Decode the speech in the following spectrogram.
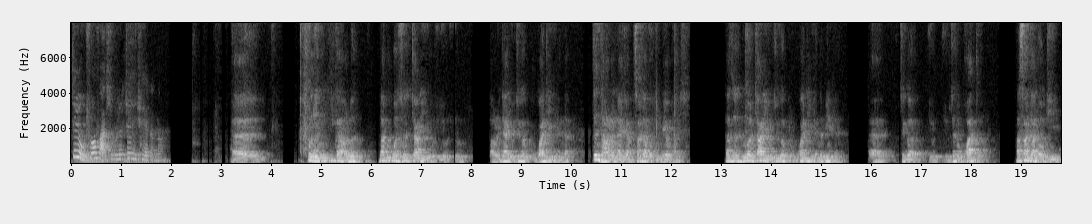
这种说法是不是正确的呢？呃，不能一概而论。那如果是家里有有有老人家有这个骨关节炎的，正常人来讲上下楼梯没有关系。但是如果家里有这个骨关节炎的病人，呃，这个有有这种患者，他上下楼梯，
